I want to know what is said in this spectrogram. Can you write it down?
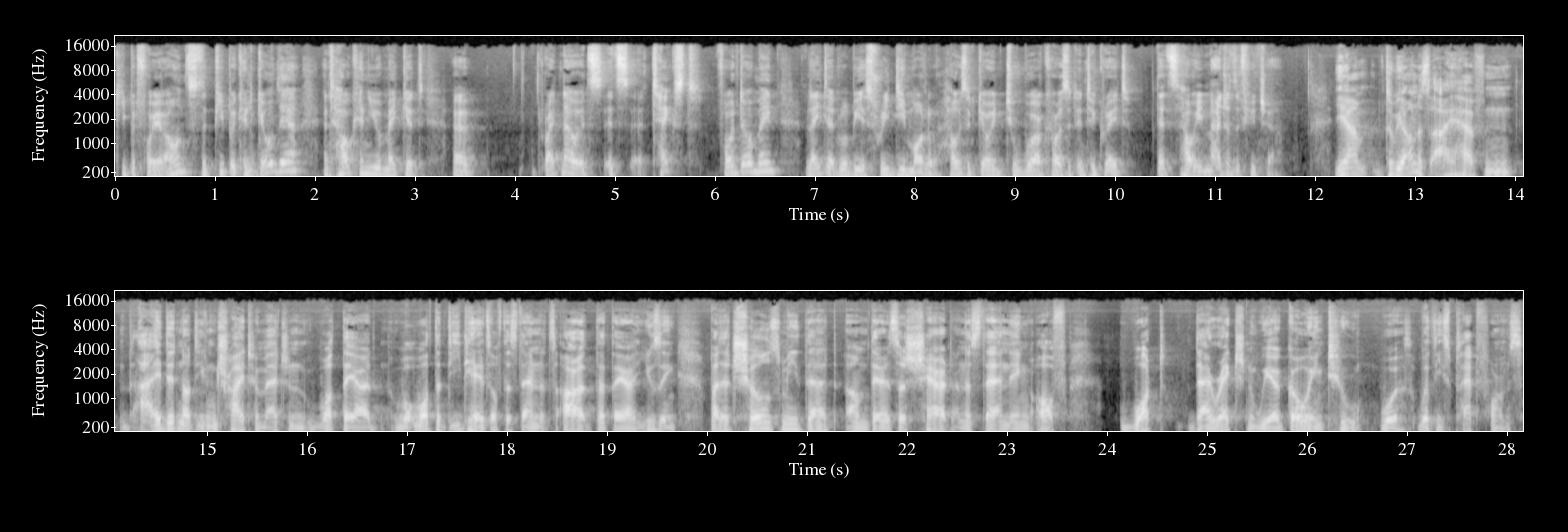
keep it for your own so that people can go there? And how can you make it uh, right now it's it's text for a domain. Later it will be a 3D model. How is it going to work? How is it integrate? That's how I imagine the future. Yeah, to be honest, I have I did not even try to imagine what they are, what the details of the standards are that they are using. But it shows me that um, there is a shared understanding of what direction we are going to with with these platforms,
